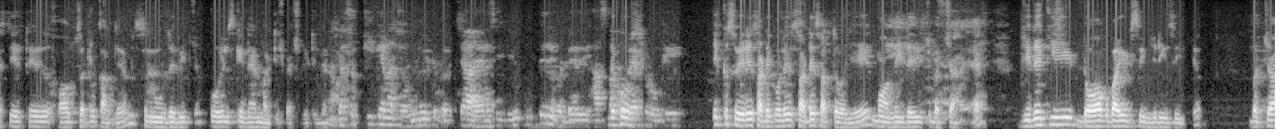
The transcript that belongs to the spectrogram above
ਅਸੀਂ ਇੱਥੇ ਹਸਪੀਟਲ ਕਰਦੇ ਹਾਂ ਸੰਗਰੂਰ ਦੇ ਵਿੱਚ Goyal skin and multi speciality ਦੇ ਨਾਮ ਦੱਸੋ ਕੀ ਕਹਿਣਾ ਚਾਹੁੰਦੇ ਹੋ? ਇੱਕ ਬੱਚਾ ਆਇਆ ਸੀ ਜਿਹਨੂੰ ਕੁੱਤੇ ਨੇ ਵੱਢਿਆ ਸੀ ਹਸਪਤਾਲ ਦੇਖੋ, ਹੋ ਕੇ ਇੱਕ ਸਵੇਰੇ ਸਾਡੇ ਕੋਲੇ 7:30 ਵਜੇ ਮਾਰਨਿੰਗ ਦੇ ਵਿੱਚ ਬੱਚਾ ਆਇਆ ਜਿਹਦੇ ਕੀ ਡੌਗ ਬਾਈਟਸ ਇੰਜਰੀ ਸੀ ਬੱਚਾ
